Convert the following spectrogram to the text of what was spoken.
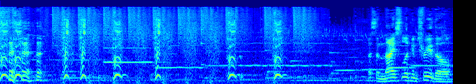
That's a nice looking tree though.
